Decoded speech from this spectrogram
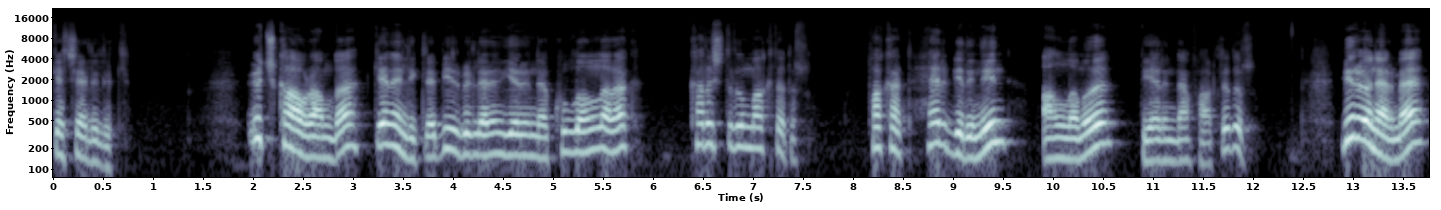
geçerlilik. Üç kavramda genellikle birbirlerinin yerine kullanılarak karıştırılmaktadır. Fakat her birinin anlamı diğerinden farklıdır. Bir önerme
